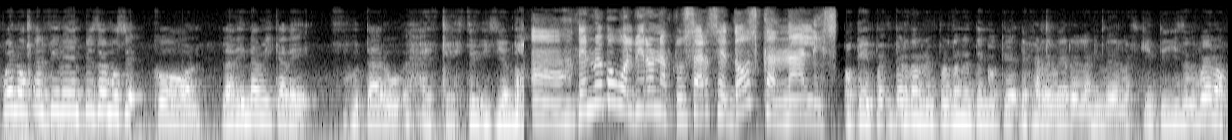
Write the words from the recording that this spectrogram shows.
Bueno, al fin empezamos eh, con la dinámica de Futaru... Ay, ¿qué estoy diciendo? Ah, de nuevo volvieron a cruzarse dos canales. Ok, perdonen, perdonen, tengo que dejar de ver el anime de las quintillizas. Bueno,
